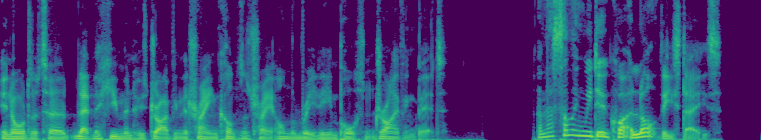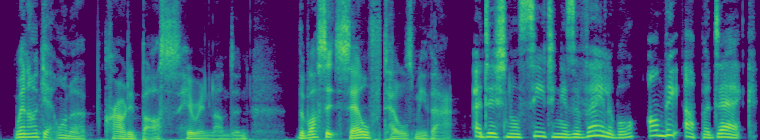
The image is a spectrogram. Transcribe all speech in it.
in order to let the human who's driving the train concentrate on the really important driving bit. And that's something we do quite a lot these days. When I get on a crowded bus here in London, the bus itself tells me that. Additional seating is available on the upper deck.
